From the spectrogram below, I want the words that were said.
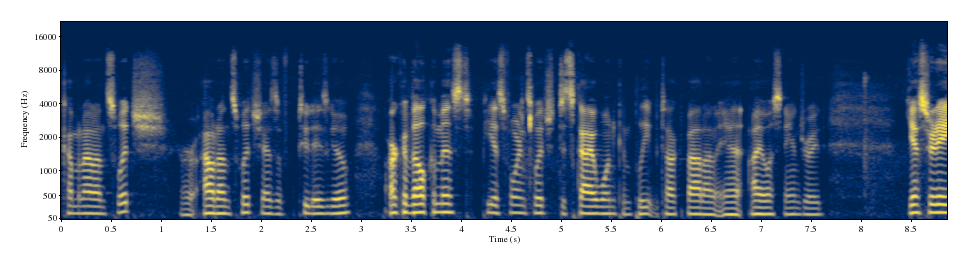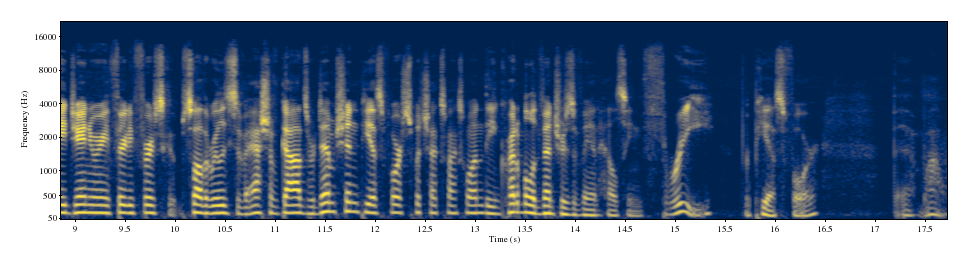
coming out on Switch or out on Switch as of 2 days ago. Arc of Alchemist, PS4 and Switch, Disgaea 1 complete we talked about on a- iOS and Android. Yesterday, January 31st, saw the release of Ash of Gods Redemption, PS4, Switch, Xbox One, The Incredible Adventures of Van Helsing 3 for PS4. Uh, wow,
